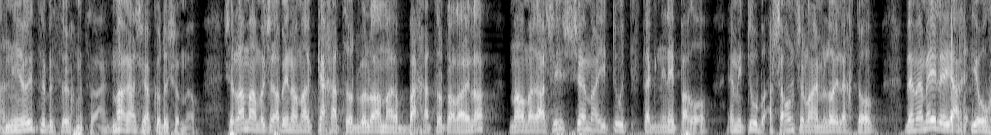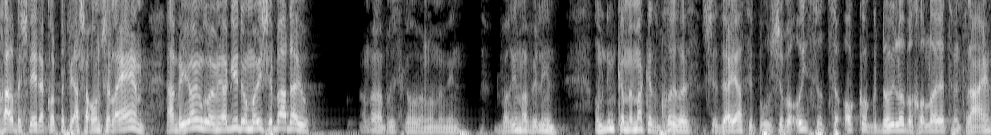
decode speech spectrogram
אני יוצא בסויך מצרים. מה רש"י הקודש אומר? שלמה משה רבינו אמר כחצות ולא אמר בחצות הלילה? מה אומר רש"י? שמא יטו את סטגניני פרעה, הם יטו, השעון שלהם לא ילך טוב, וממילא יאוחר בשתי דקות לפי השעון שלהם, אבל ביום הם יגידו מוישה בדאיו. אומר הבריסקרוב, אני לא מבין, דברים מבהילים. עומדים כאן במקס בכוירס, שזה היה סיפור שבאויסו צעוקו גדולו בכל ארץ מצרים,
